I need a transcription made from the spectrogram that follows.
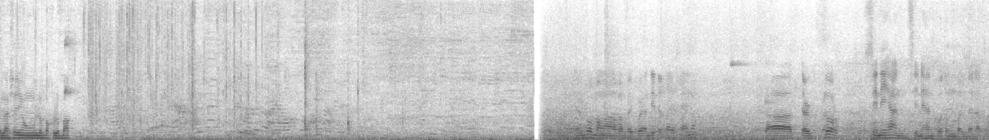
Wala siya yung lubak-lubak. Yan po mga kapaypoy. Andito tayo sa ano? Sa third floor. Sinihan. Sinihan po itong banda na to.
